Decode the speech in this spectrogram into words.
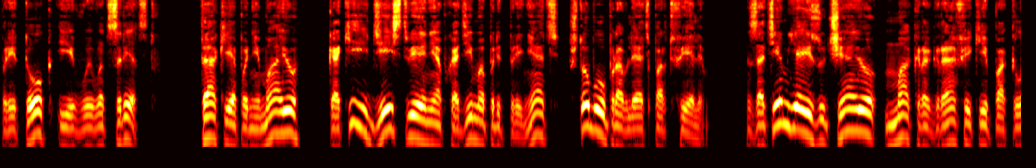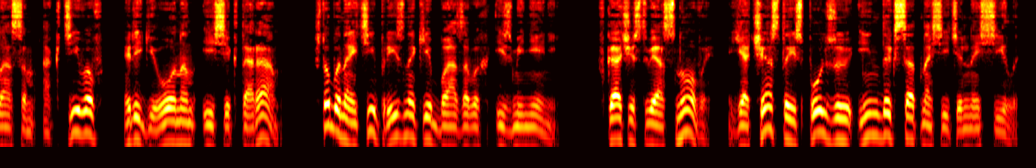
приток и вывод средств. Так я понимаю, какие действия необходимо предпринять, чтобы управлять портфелем. Затем я изучаю макрографики по классам активов, регионам и секторам, чтобы найти признаки базовых изменений. В качестве основы я часто использую индекс относительной силы.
